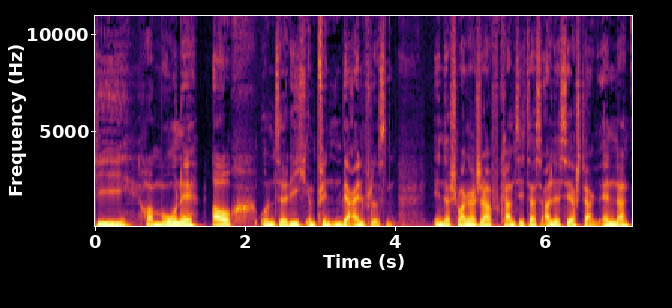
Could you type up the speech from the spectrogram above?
die Hormone auch unser Riechempfinden beeinflussen. In der Schwangerschaft kann sich das alles sehr stark ändern.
